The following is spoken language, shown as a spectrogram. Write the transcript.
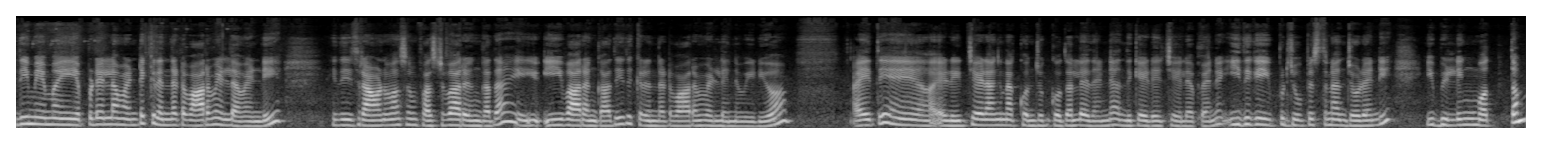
ఇది మేము ఎప్పుడు వెళ్ళామంటే క్రిందటి వారం వెళ్ళామండి. ఇది శ్రావణ మాసం ఫస్ట్ వారం కదా? ఈ- ఈ వారం కాదు ఇది క్రిందటి వారం వెళ్ళింది వీడియో. అయితే ఎడిట్ చేయడానికి నాకు కొంచెం కుదరలేదండి అందుకే ఎడిట్ చేయలేకపోయాను. ఇది ఇప్పుడు చూపిస్తున్నాను చూడండి ఈ బిల్డింగ్ మొత్తం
